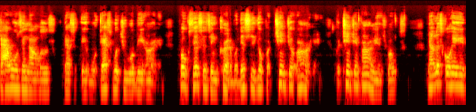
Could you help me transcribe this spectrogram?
thousand dollars. That's it. That's what you will be earning, folks. This is incredible. This is your potential earning, potential earnings, folks. Now let's go ahead.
